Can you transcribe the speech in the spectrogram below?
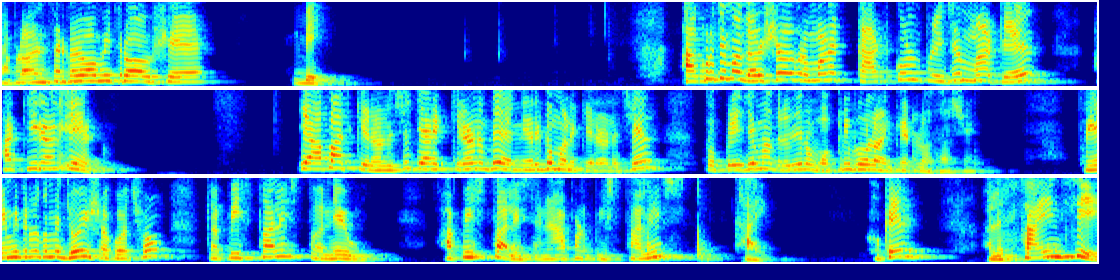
આપણો આન્સર કયો મિત્રો આવશે? બે. આકૃતિમાં દર્શાવ્યા પ્રમાણે કાટકોણ પ્રિઝમ માટે આ કિરણ એક. એ આપાત કિરણ છે. જ્યારે કિરણ બે નિર્ગમન કિરણ છે, તો પ્રિઝમના દ્રવ્યનો વક્રીભવનાંક કેટલો થશે? તો એ મિત્રો તમે જોઈ શકો છો કે પિસ્તાલીસ તો નેવું. આ પિસ્તાલીસ અને આ પણ પિસ્તાલીસ થાય. ઓકે એટલે sine C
